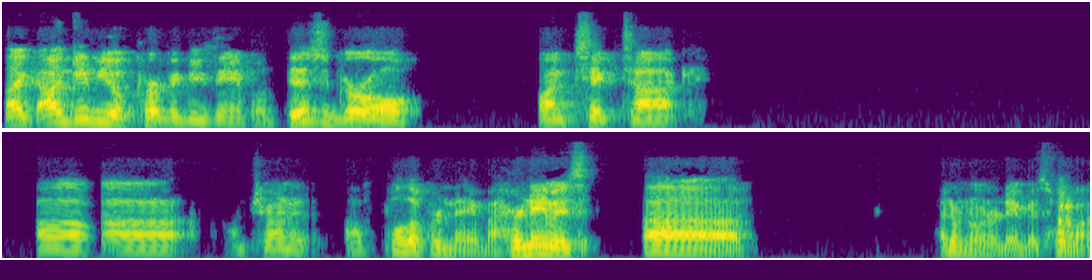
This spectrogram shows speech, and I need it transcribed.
Like I'll give you a perfect example. This girl on TikTok. Uh, I'm trying to. I'll pull up her name. Her name is. Uh, I don't know what her name is. Hold on.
